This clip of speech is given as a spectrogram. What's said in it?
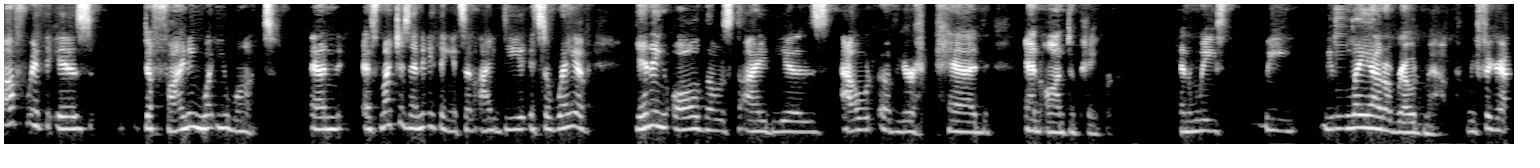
off with is defining what you want and as much as anything, it's an idea, it's a way of getting all those ideas out of your head and onto paper. And we we we lay out a roadmap. We figure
